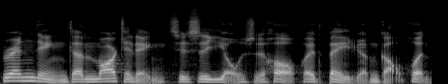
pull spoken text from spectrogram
branding 跟 marketing 其实有时候会被人搞混，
